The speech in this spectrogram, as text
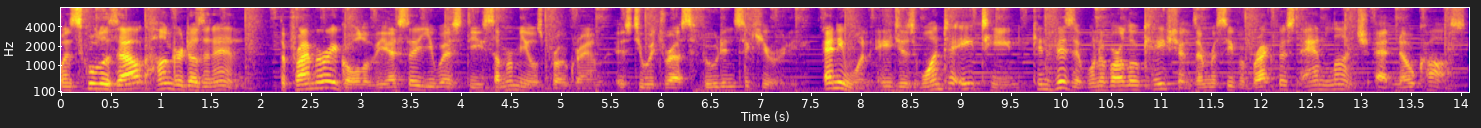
When school is out, hunger doesn't end. The primary goal of the SAUSD Summer Meals Program is to address food insecurity. Anyone ages 1 to 18 can visit one of our locations and receive a breakfast and lunch at no cost.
